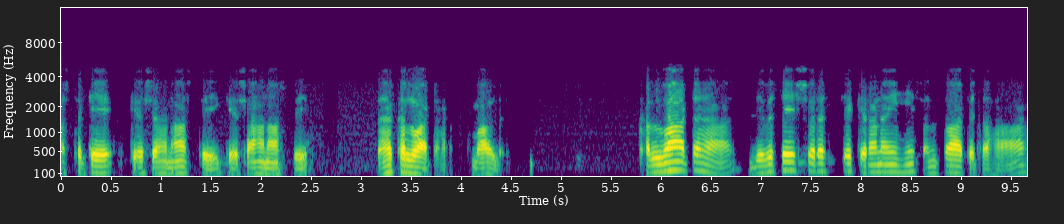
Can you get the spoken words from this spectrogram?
मस्तके केशः नास्ति केशः नास्ति सः खल्वाटः बाल्ड् खल्वाटः दिवसेश्वरस्य किरणैः सन्तापितः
